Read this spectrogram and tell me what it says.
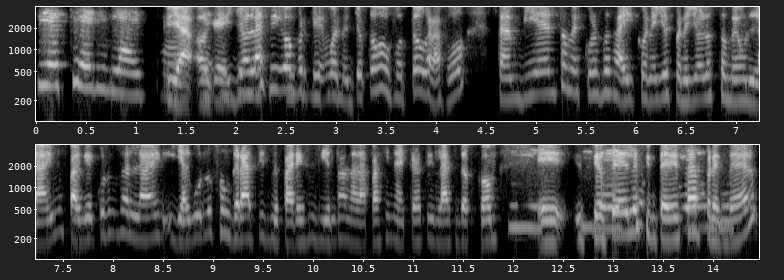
Sí, es Creative Life. Ya, ok. Yo la sigo porque, bueno, yo como fotógrafo también tomé cursos ahí con ellos, pero yo los tomé online, pagué cursos online y algunos son gratis, me parece, si entran a la página de creativelife.com. Eh, si a ustedes les interesa aprender.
